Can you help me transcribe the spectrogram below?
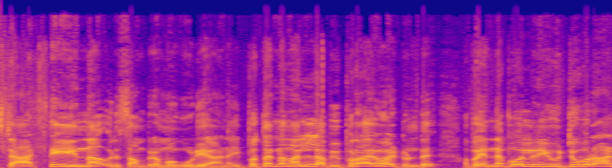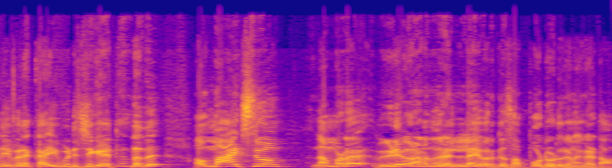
സ്റ്റാർട്ട് ചെയ്യുന്ന ഒരു സംരംഭം കൂടിയാണ്. ഇപ്പോൾ തന്നെ നല്ല അഭിപ്രായമായിട്ടുണ്ട്. അപ്പോൾ എന്നെ പോലൊരു യൂട്യൂബറാണ് ഇവരെ കൈപിടിച്ച് കയറ്റേണ്ടത്. അപ്പോൾ മാക്സിമം നമ്മുടെ വീഡിയോ കാണുന്നവരെല്ലാം ഇവർക്ക് സപ്പോർട്ട് കൊടുക്കണം കേട്ടോ.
